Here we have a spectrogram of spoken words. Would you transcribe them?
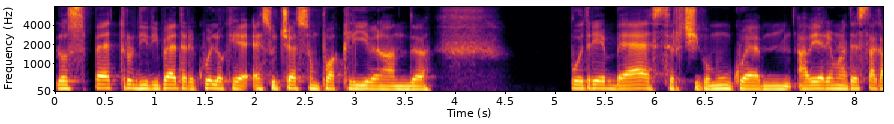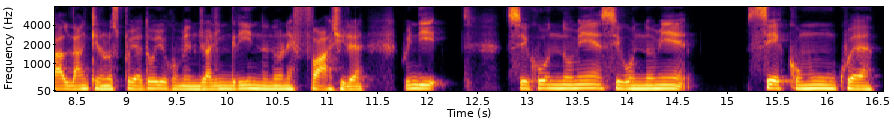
lo spettro di ripetere quello che è successo un po' a Cleveland potrebbe esserci comunque avere una testa calda anche nello spogliatoio come Jalen Green non è facile quindi secondo me secondo me se comunque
